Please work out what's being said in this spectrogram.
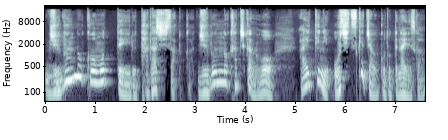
自分のこう持っている正しさとか、自分の価値観を相手に押し付けちゃうことってないですか？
